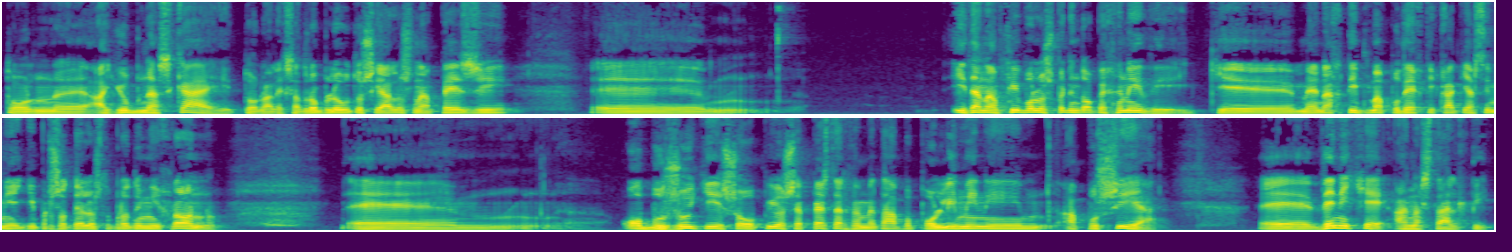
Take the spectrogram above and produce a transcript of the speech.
τον ε, Αγιούμπ Νασκάη, τον Αλεξανδρόπουλο ούτως ή άλλως να παίζει ε, ήταν αμφίβολος πριν το παιχνίδι και με ένα χτύπημα που δέχτηκε κάποια στιγμή εκεί προς το τέλος του πρώτου μηχρόνου. Ε, ο Μπουζούκης ο οποίος επέστρεφε μετά από πολύμηνη απουσία ε, δεν είχε ανασταλτικ,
